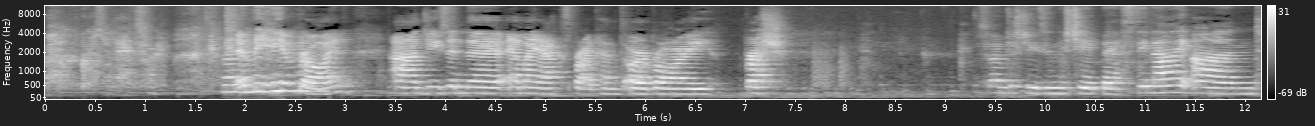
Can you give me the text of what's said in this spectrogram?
Oh, Cross my legs, sorry. In medium brown and using the NYX brow pen or brow brush. So I'm just using the shade Bestie now and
